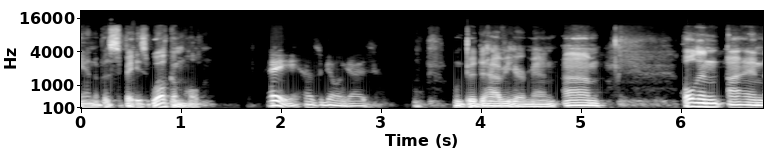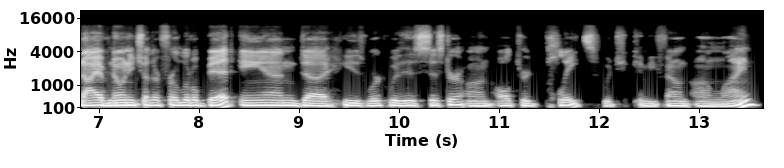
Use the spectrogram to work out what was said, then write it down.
cannabis space. Welcome, Holden. Hey, how's it going, guys? Well, good to have you here, man. Um, Holden uh, and I have known each other for a little bit, and uh, he's worked with his sister on Altered Plates, which can be found online.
